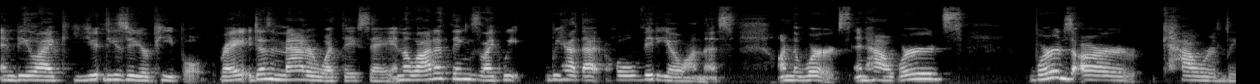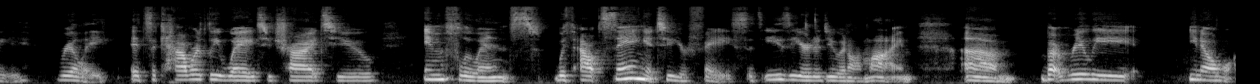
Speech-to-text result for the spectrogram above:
and be like, these are your people, right? It doesn't matter what they say. And a lot of things like we, we had that whole video on this, on the words and how words, words are cowardly, really. It's a cowardly way to try to influence without saying it to your face. It's easier to do it online. Um, but really, you know,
